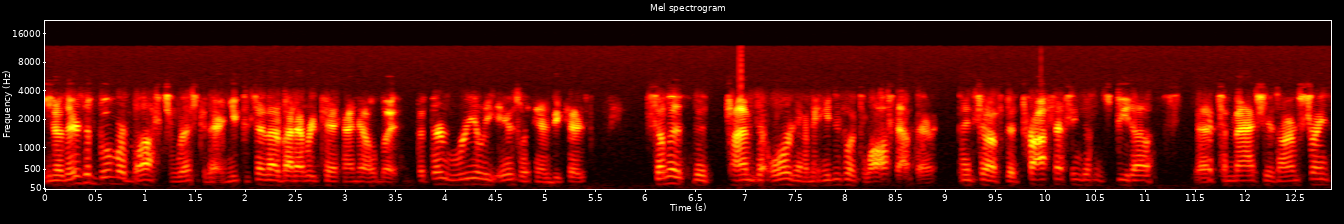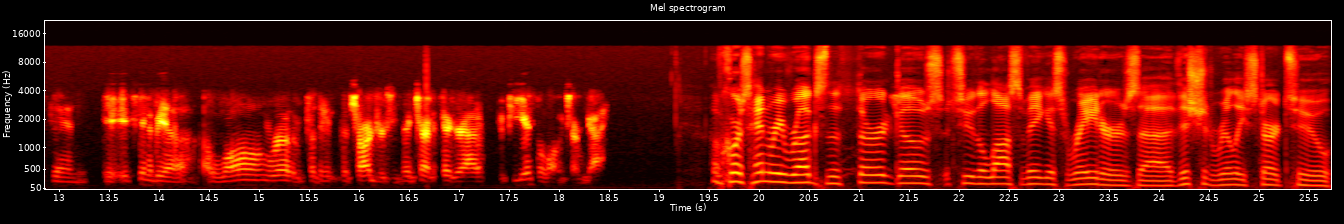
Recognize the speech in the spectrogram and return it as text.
you know, there's a boomer bust risk there. And you can say that about every pick, I know, but but there really is with him because some of the times at Oregon, I mean, he just looked lost out there. And so if the processing doesn't speed up uh, to match his arm strength, then it's going to be a, a long road for the, the Chargers as they try to figure out if he is the long term guy. Of course, Henry Ruggs the third goes to the Las Vegas Raiders. Uh, this should really start to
